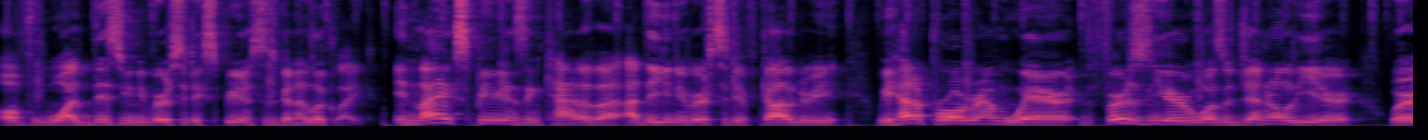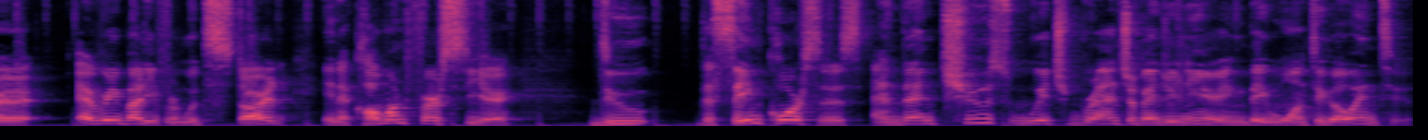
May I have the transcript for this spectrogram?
of what this university experience is gonna look like. In my experience in Canada at the University of Calgary, we had a program where the first year was a general year where everybody would start in a common first year, do the same courses, and then choose which branch of engineering they want to go into.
